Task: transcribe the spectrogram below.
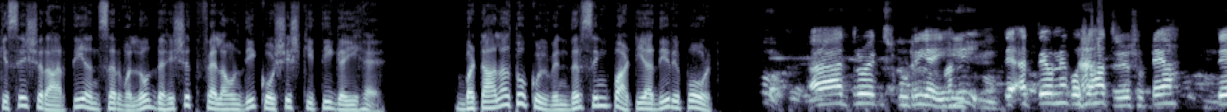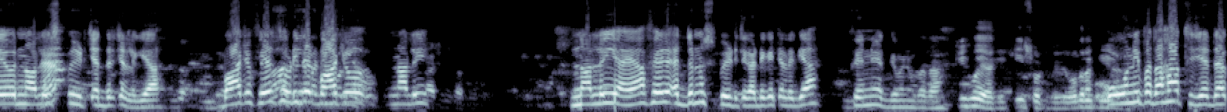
ਕਿਸੇ ਸ਼ਰਾਰਤੀ ਅਨਸਰ ਵੱਲੋਂ ਦਹਿਸ਼ਤ ਫੈਲਾਉਣ ਦੀ ਕੋਸ਼ਿਸ਼ ਕੀਤੀ ਗਈ ਹੈ। ਬਟਾਲਾ ਤੋਂ ਕੁਲਵਿੰਦਰ ਸਿੰਘ ਭਾਟੀਆ ਦੀ ਰਿਪੋਰਟ। ਇਧਰੋਂ ਇੱਕ ਸਕੂਟਰੀ ਆਈ ਸੀ ਤੇ ਇੱਥੇ ਉਹਨੇ ਕੁਝ ਹੱਥ 'ਚ ਸੁੱਟਿਆ ਤੇ ਉਹ ਨਾਲੇ ਸਪੀਡ 'ਚ ਇੱਧਰ ਚੱਲ ਗਿਆ। ਬਾਅਦ 'ਚ ਫਿਰ ਥੋੜੀ ਦੇਰ ਬਾਅਦ 'ਚ ਉਹ ਨਾਲੇ ਹੀ- ਨਾਲੇ ਹੀ ਆਇਆ ਫਿਰ ਇੱਧਰ ਨੂੰ ਸਪੀਡ 'ਚ ਕੱਢ ਕੇ ਚੱਲ ਗਿਆ ਫਿਰ ਨਹੀਂ ਅੱਗੇ ਮੈਨੂੰ ਪਤਾ। ਕੀ ਹੋਇਆ ਕੀ ਕੀ ਸੁੱਟ ਗਏ ਉਹਦੇ ਕੀ ਉਹ ਨਹੀਂ ਪਤਾ ਹੱਥ ਜਿੱਦਾਂ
